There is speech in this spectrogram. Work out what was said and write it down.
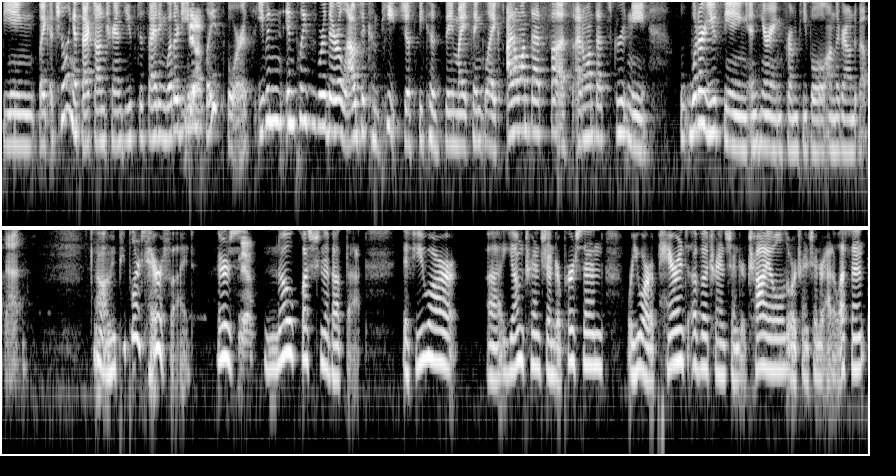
being like a chilling effect on trans youth deciding whether to even Yeah. play sports, even in places where they're allowed to compete, just because they might think like, I don't want that fuss, I don't want that scrutiny. What are you seeing and hearing from people on the ground about that? Oh, I mean, people are terrified. There's Yeah. no question about that. If you are a young transgender person, or you are a parent of a transgender child, or a transgender adolescent,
